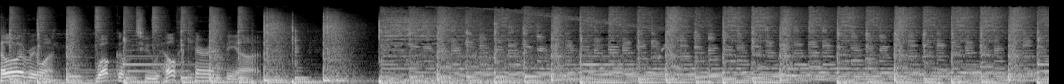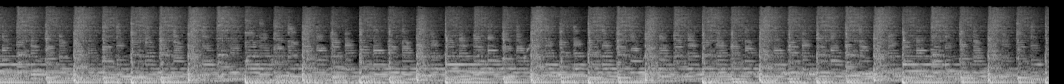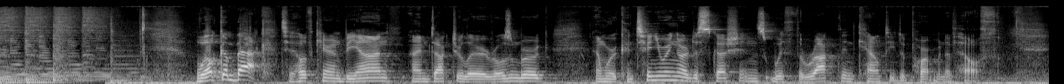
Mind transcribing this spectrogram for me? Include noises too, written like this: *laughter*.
Hello, everyone. Welcome to Healthcare and Beyond. Welcome back to Healthcare and Beyond. I'm Dr. Larry Rosenberg, and we're continuing our discussions with the Rockland County Department of Health.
